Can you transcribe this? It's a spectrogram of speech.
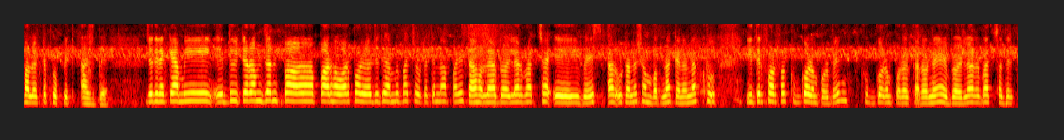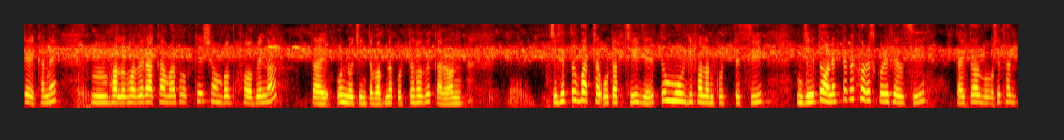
ভালো একটা প্রফিট আসবে। যদি নাকি আমি দুইটা রমজান পার হওয়ার পরেও যদি আমি বাচ্চা ওঠাতে না পারি, তাহলে আর ব্রয়লার বাচ্চা এই বেশ আর উঠানো সম্ভব না। কেননা খুব ঈদের পরপর খুব গরম পড়বে। খুব গরম পড়ার কারণে এই ব্রয়লার বাচ্চাদেরকে এখানে ভালোভাবে রাখা আমার পক্ষে সম্ভব হবে না। তাই অন্য চিন্তা ভাবনা করতে হবে। কারণ, যেহেতু বাচ্চা ওঠাচ্ছি, যেহেতু মুরগি পালন করতেছি যেহেতু অনেক টাকা খরচ করে ফেলছি, তাই তো আর বসে থাকব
